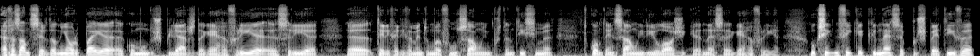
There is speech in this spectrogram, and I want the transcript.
a razão de ser da União Europeia, eh, como um dos pilares da Guerra Fria, eh, seria eh, ter efetivamente uma função importantíssima de contenção ideológica nessa Guerra Fria. O que significa que nessa perspectiva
